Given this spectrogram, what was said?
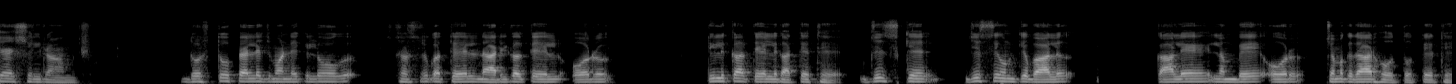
जय श्री राम। दोस्तों, पहले ज़माने के लोग सरसों का तेल, नारियल तेल और तिल का तेल लगाते थे, जिसके, जिससे उनके बाल काले, लंबे और चमकदार होते थे।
